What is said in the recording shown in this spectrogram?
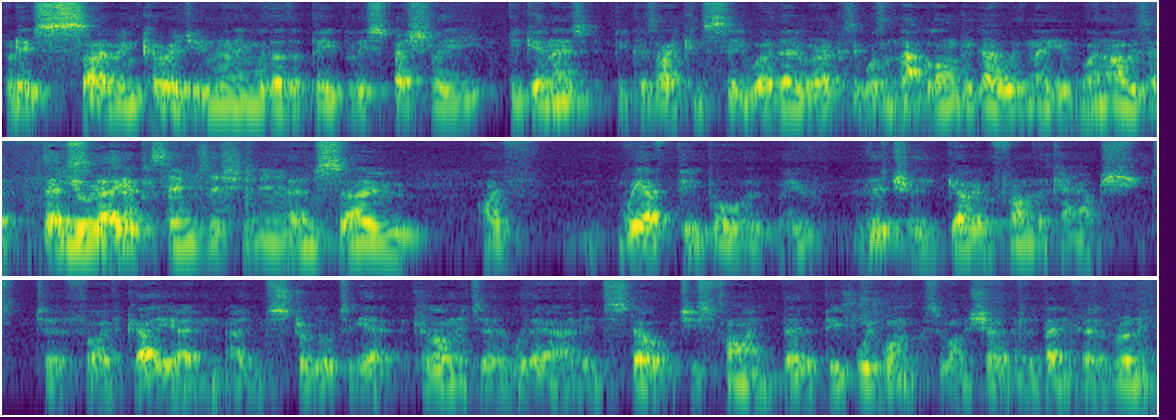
but it's so encouraging running with other people, especially beginners, because I can see where they were at. Because it wasn't that long ago with me when I was at their you were in exactly the same position. Yeah. and so I've we have people who, who literally going from the couch to 5k and, and struggle to get a kilometre without having to stop, which is fine. They're the people we want because we want to show them the benefit of running.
